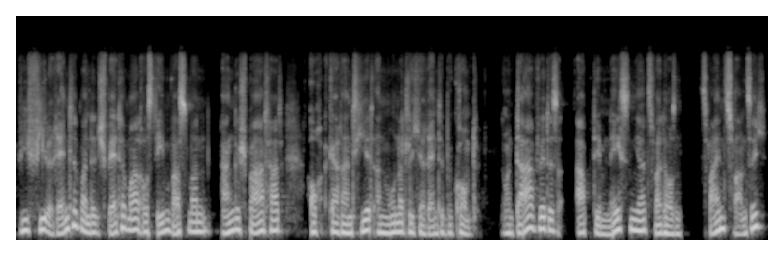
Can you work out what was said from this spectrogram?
wie viel Rente man denn später mal aus dem, was man angespart hat, auch garantiert an monatlicher Rente bekommt. Und da wird es ab dem nächsten Jahr 2022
